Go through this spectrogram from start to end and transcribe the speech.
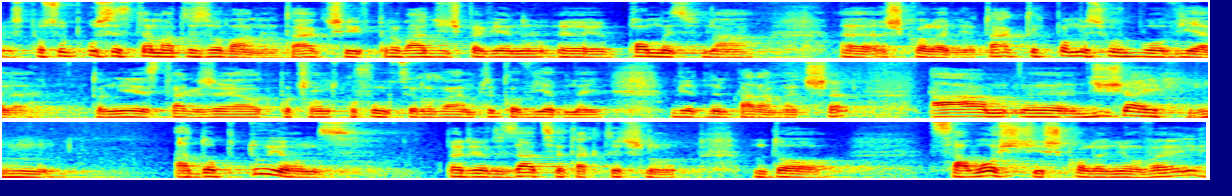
w sposób usystematyzowany, tak? czyli wprowadzić pewien e, pomysł na szkolenie. Tak? Tych pomysłów było wiele. To nie jest tak, że ja od początku funkcjonowałem tylko w, jednej, w jednym parametrze, a dzisiaj mm, adoptując periodyzację taktyczną do całości szkoleniowej,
